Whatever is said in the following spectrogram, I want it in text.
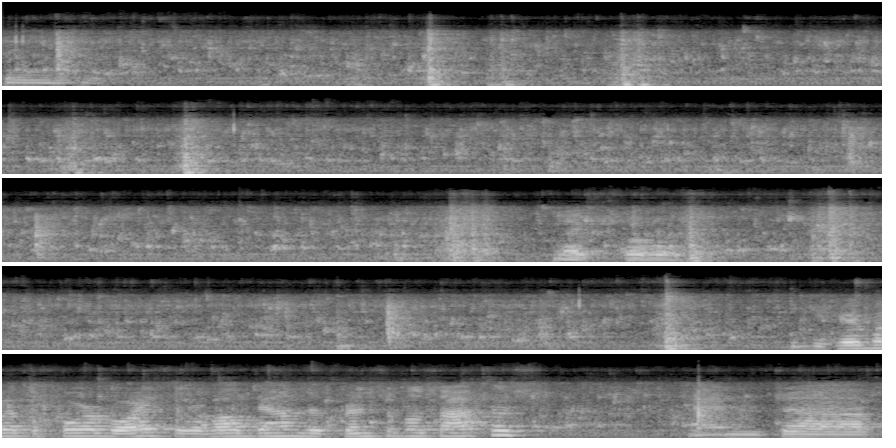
see, like so. Did you hear about the four boys that were hauled down to the principal's office? And uh,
